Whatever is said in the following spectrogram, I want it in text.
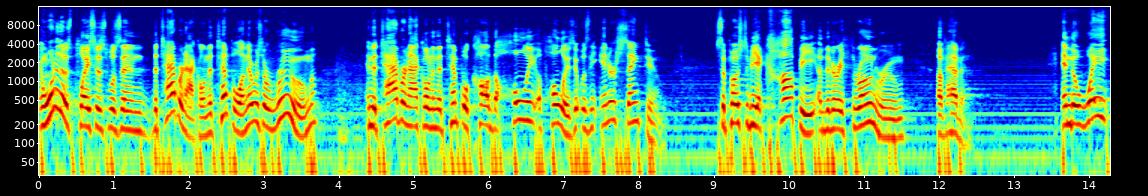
And one of those places was in the tabernacle, in the temple, and there was a room in the tabernacle and in the temple called the Holy of Holies. It was the inner sanctum, supposed to be a copy of the very throne room of heaven. And the way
